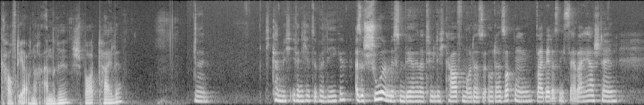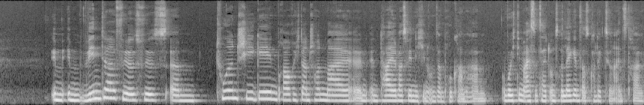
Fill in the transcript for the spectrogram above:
Kauft ihr auch noch andere Sportteile? Nein. Ich kann mich, wenn ich jetzt überlege, also Schuhe müssen wir natürlich kaufen oder, oder Socken, weil wir das nicht selber herstellen. Im, im Winter fürs, fürs ähm, Tourenski gehen brauche ich dann schon mal einen Teil, was wir nicht in unserem Programm haben. Obwohl ich die meiste Zeit unsere Leggings aus Kollektion 1 trage.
